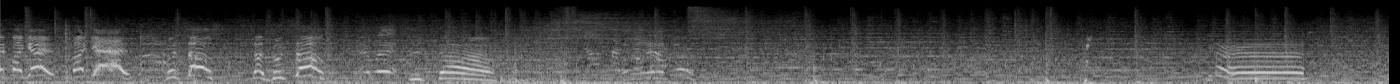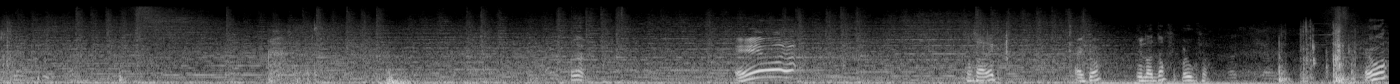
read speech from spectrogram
Ouais Pagaie, pagaie Pagaie D'autre sens Putain, d'autre sens. Eh ouais, Putain. On arrive à fond. Euh. Et voilà. On s'en avec. Avec toi. Et là-dedans, c'est pas ouf ça. C'est bon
